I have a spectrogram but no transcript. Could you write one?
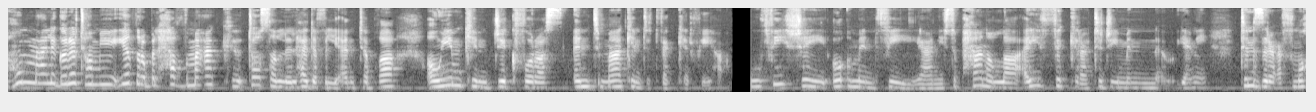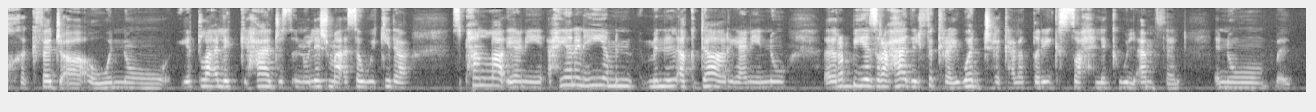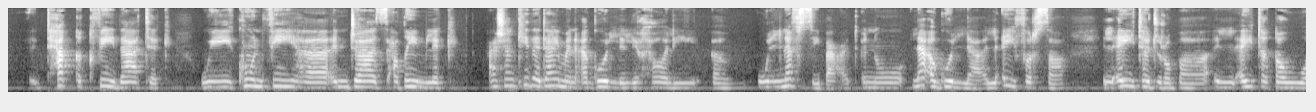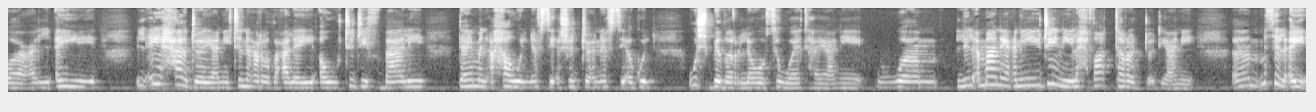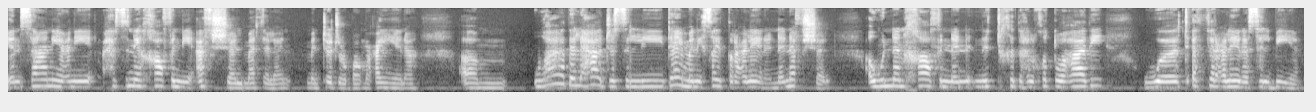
هم على قولتهم يضرب الحظ معك توصل للهدف اللي أنت تبغاه أو يمكن تجيك فرص أنت ما كنت تفكر فيها. وفي شيء أؤمن فيه يعني سبحان الله أي فكرة تجي من يعني تنزرع في مخك فجأة أو إنه يطلع لك هاجس إنه ليش ما أسوي كذا؟ سبحان الله يعني أحيانا هي من من الأقدار يعني إنه ربي يزرع هذه الفكرة يوجهك على الطريق الصح لك والأمثل إنه تحقق فيه ذاتك ويكون فيه إنجاز عظيم لك. عشان كذا دايما أقول للي حولي ولنفسي بعد إنه لا أقول لا لأي فرصة لأي تجربة لأي تطوع لأي لأي حاجة يعني تنعرض علي أو تجي في بالي دائما أحاول نفسي أشجع نفسي أقول وش بضر لو سويتها يعني؟ وللأمانة يعني يجيني لحظات تردد يعني. مثل أي إنسان يعني أحس إني أخاف إني أفشل مثلا من تجربة معينة. وهذا الهاجس اللي دائما يسيطر علينا إن نفشل أو إن نخاف إن نتخذ هالخطوة هذه وتأثر علينا سلبيا.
